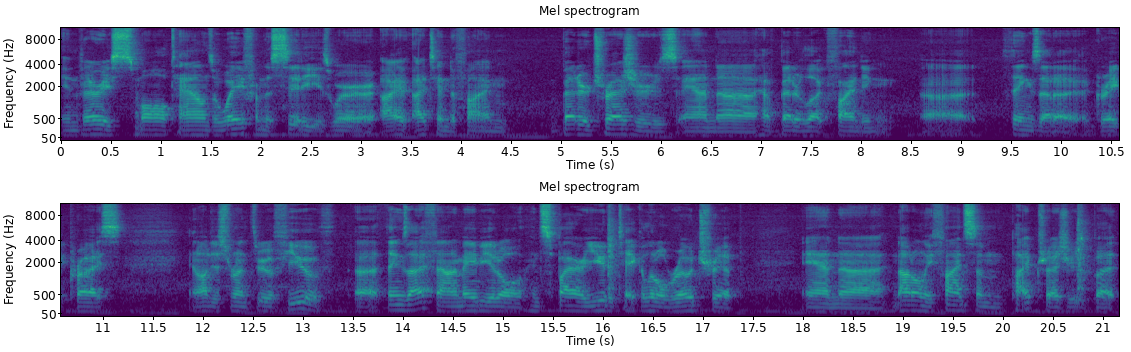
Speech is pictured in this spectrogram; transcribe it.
in very small towns away from the cities where I, I tend to find better treasures and uh, have better luck finding uh, things at a, a great price and I'll just run through a few uh, things I found and maybe it'll inspire you to take a little road trip and uh, not only find some pipe treasures but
